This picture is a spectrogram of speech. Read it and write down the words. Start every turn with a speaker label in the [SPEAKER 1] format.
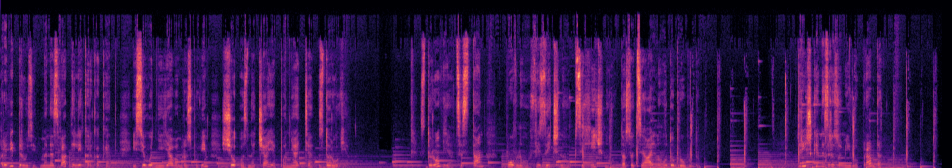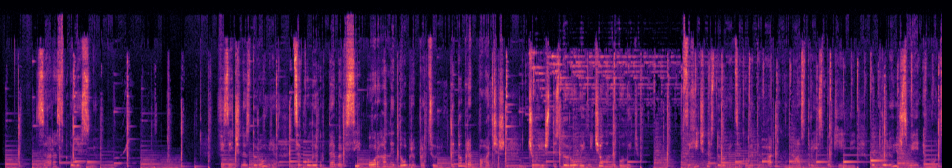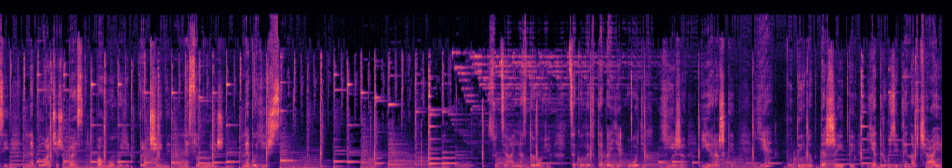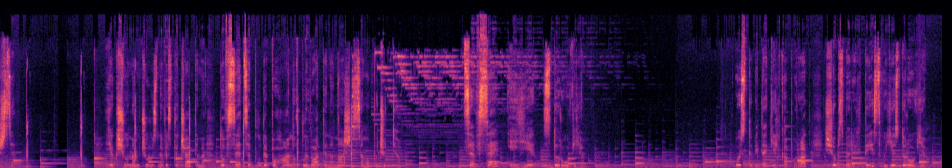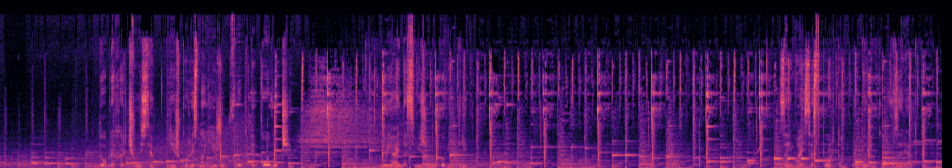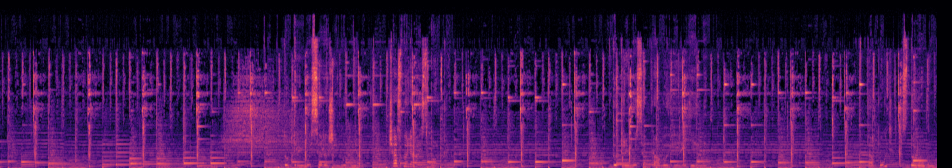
[SPEAKER 1] Привіт, друзі! Мене звати лікарка Кет, і сьогодні я вам розповім, що означає поняття здоров'я. Здоров'я це стан повного фізичного, психічного та соціального добробуту. Трішки незрозуміло, правда? Зараз поясню. Фізичне здоров'я це коли у тебе всі органи добре працюють. Ти добре бачиш, чуєш, ти здоровий, нічого не болить. Психічне здоров'я це коли ти в гарному настрої, спокійний, контролюєш свої емоції, не плачеш без вагомої причини, не сумуєш, не боїшся. Соціальне здоров'я це коли в тебе є одяг, їжа, іграшки, є будинок, де жити, є друзі, ти навчаєшся. Якщо нам чогось не вистачатиме, то все це буде погано впливати на наше самопочуття. Це все і є здоров'я. Ось тобі декілька порад, щоб зберегти своє здоров'я. Добре харчуйся, їж корисну їжу, фрукти, овочі. Гуляй на свіжому повітрі. Займайся спортом, роби ранкову зарядку. Дотримуйся режиму дня. Вчасно лягай спати. Дотримуйся правил гігієни. Та будь здоровим!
